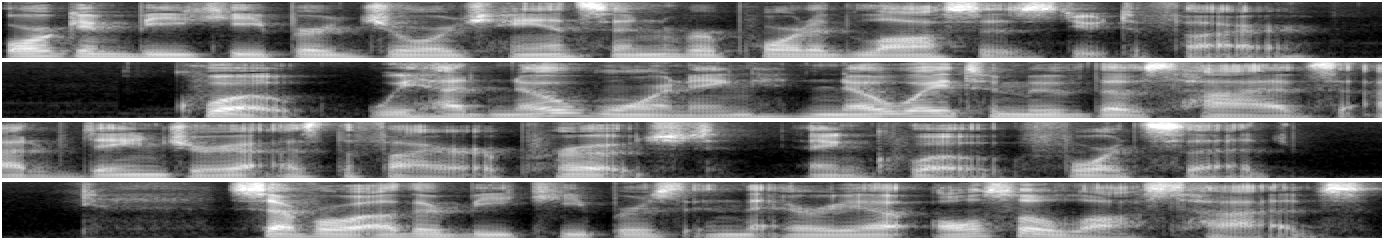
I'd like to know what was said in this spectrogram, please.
Oregon beekeeper George Hansen reported losses due to fire. Quote, We had no warning, no way to move those hives out of danger as the fire approached, end quote, Ford said. Several other beekeepers in the area also lost hives,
